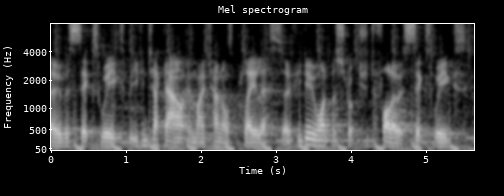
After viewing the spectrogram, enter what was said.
over six weeks, but you can check it out in my channel's playlist. So if you do want a structure to follow, it's six weeks.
